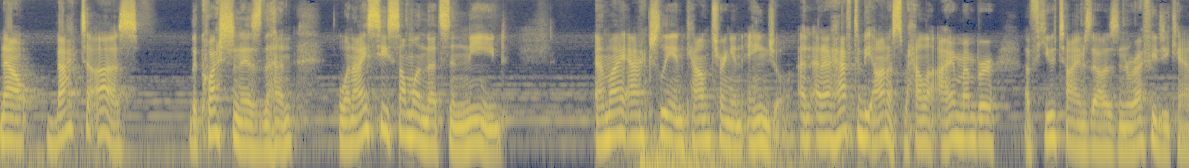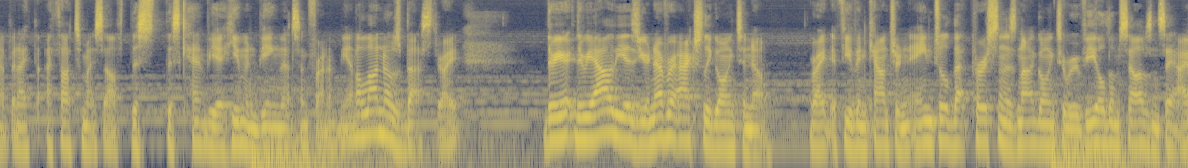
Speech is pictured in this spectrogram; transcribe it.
Now, back to us, the question is then, when I see someone that's in need, am I actually encountering an angel? And, and I have to be honest, subhanAllah, I remember a few times that I was in a refugee camp and I, th- I thought to myself, this, this can't be a human being that's in front of me. And Allah knows best, right? The, the reality is, you're never actually going to know, right? If you've encountered an angel, that person is not going to reveal themselves and say, I,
